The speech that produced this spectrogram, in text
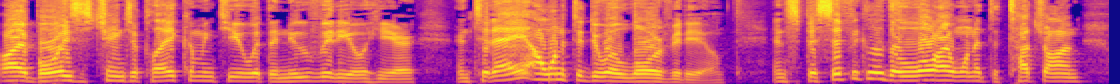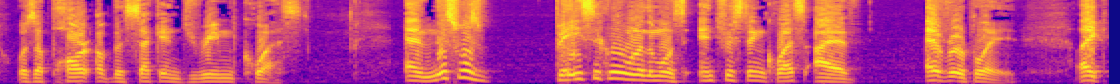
Alright boys, it's Change of Play coming to you with a new video here, and today I wanted to do a lore video, and specifically the lore I wanted to touch on was a part of the second Dream Quest. And this was basically one of the most interesting quests I have ever played. Like,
